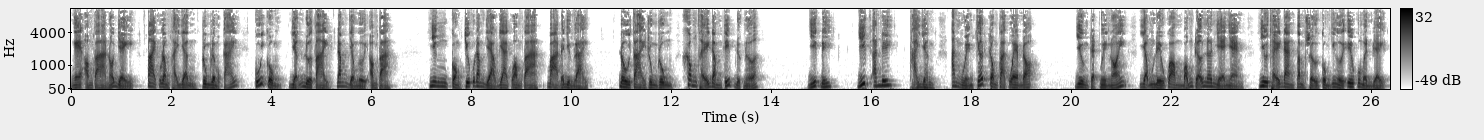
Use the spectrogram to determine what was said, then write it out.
Nghe ông ta nói vậy, tay của Long Thải Dân rung lên một cái, cuối cùng vẫn đưa tay đâm vào người ông ta. Nhưng còn chưa có đâm vào vai của ông ta, bà đã dừng lại. Đôi tay run run, không thể đâm tiếp được nữa. Giết đi, giết anh đi, Thải Dân, anh nguyện chết trong tay của em đó. Dương Trạch Nguyên nói, giọng điệu của ông bỗng trở nên nhẹ nhàng, như thể đang tâm sự cùng với người yêu của mình vậy.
